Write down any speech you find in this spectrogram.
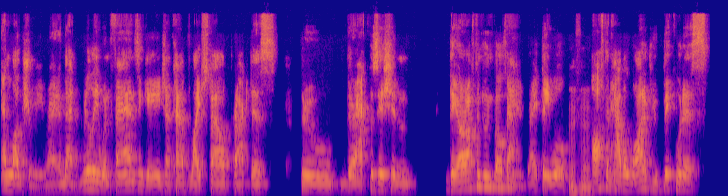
and luxury, right? And that really, when fans engage in a kind of lifestyle practice through their acquisition, they are often doing both and, right? They will mm-hmm. often have a lot of ubiquitous,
